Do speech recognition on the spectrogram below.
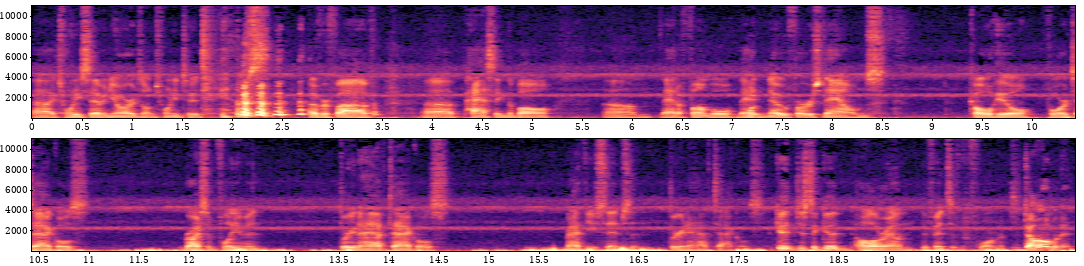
Uh, 27 yards on 22 attempts, over five, uh, passing the ball. Um, they had a fumble. They had no first downs. Cole Hill, four tackles. Bryson Fleeman, three and a half tackles. Matthew Simpson, three and a half tackles. Good, just a good all around defensive performance. Dominant.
